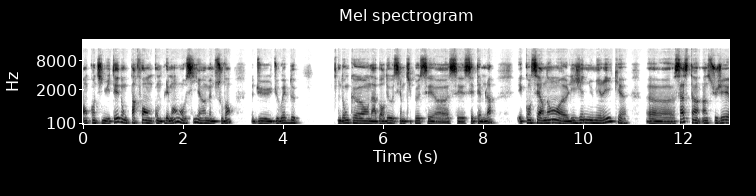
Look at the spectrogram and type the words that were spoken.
en continuité, donc parfois en complément aussi, hein, même souvent, du, Web 2. Donc, euh, on a abordé aussi un petit peu ces, euh, thèmes-là. Et concernant euh, l'hygiène numérique, ça, c'est un, sujet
